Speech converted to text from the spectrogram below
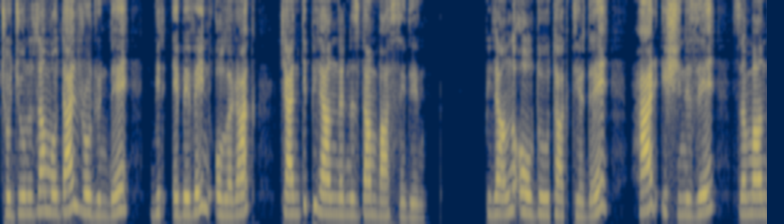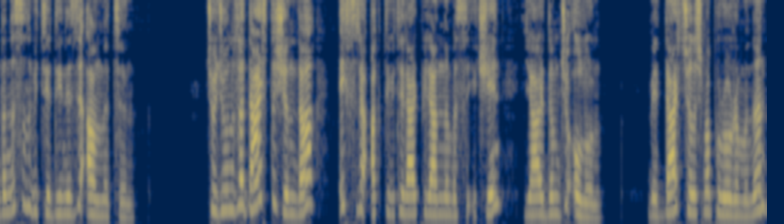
çocuğunuza model rolünde bir ebeveyn olarak kendi planlarınızdan bahsedin. Planlı olduğu takdirde her işinizi zamanda nasıl bitirdiğinizi anlatın. Çocuğunuza ders dışında ekstra aktiviteler planlaması için yardımcı olun ve ders çalışma programının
